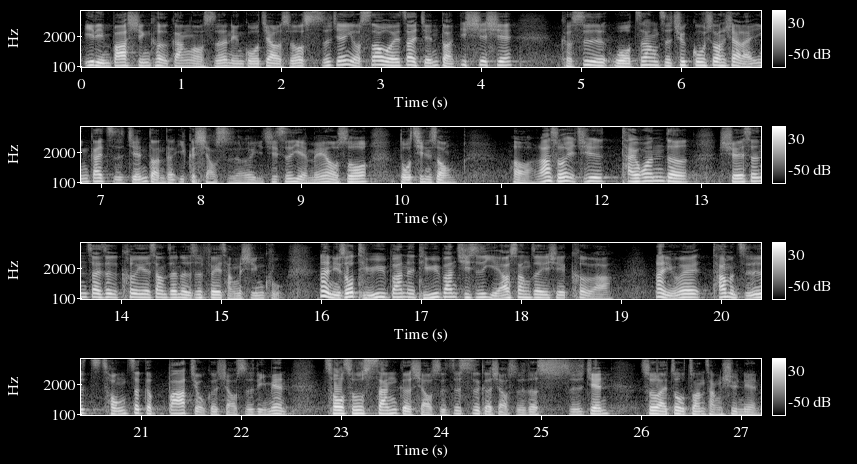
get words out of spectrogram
一零八新课纲哦，十二年国教的时候，时间有稍微再减短一些些。可是我这样子去估算下来，应该只简短的一个小时而已，其实也没有说多轻松，好，那所以其实台湾的学生在这个课业上真的是非常辛苦。那你说体育班呢？体育班其实也要上这一些课啊。那你会他们只是从这个八九个小时里面抽出三个小时至四个小时的时间出来做专长训练，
